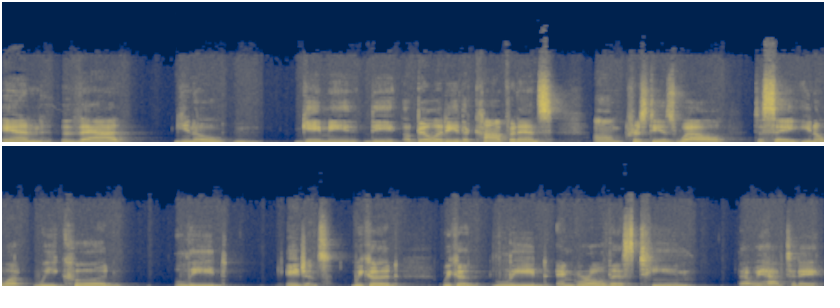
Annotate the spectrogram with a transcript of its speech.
And that, you know, gave me the ability, the confidence, um, Christy as well, to say, you know what, we could lead agents. We could we could lead and grow this team that we have today.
